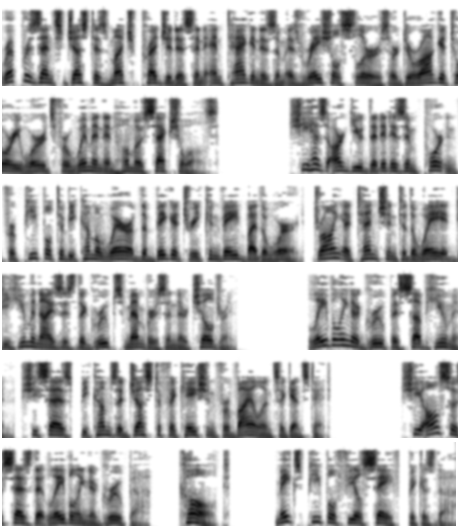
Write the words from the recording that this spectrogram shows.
represents just as much prejudice and antagonism as racial slurs or derogatory words for women and homosexuals. She has argued that it is important for people to become aware of the bigotry conveyed by the word, drawing attention to the way it dehumanizes the group's members and their children. Labeling a group as subhuman, she says, becomes a justification for violence against it. She also says that labeling a group a «cult» makes people feel safe, because the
